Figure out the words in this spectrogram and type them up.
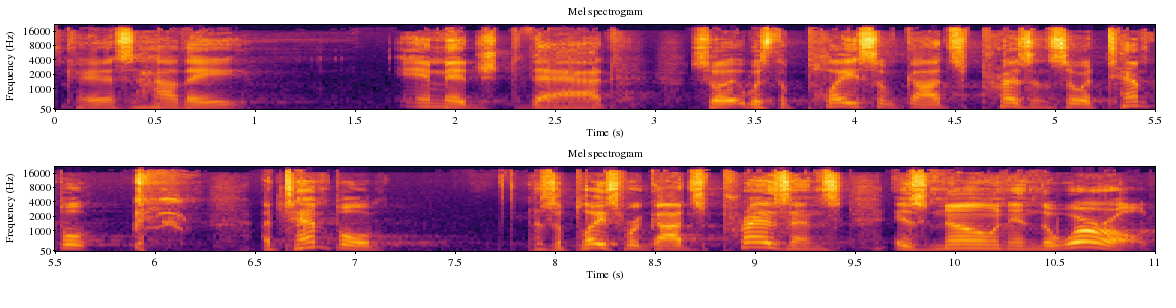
Okay, this is how they imaged that. So it was the place of God's presence. So a temple, a temple is a place where God's presence is known in the world.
